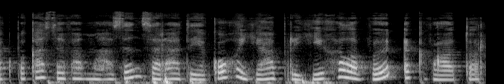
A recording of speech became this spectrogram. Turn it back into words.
Так, показую вам магазин, заради якого я приїхала в екватор.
